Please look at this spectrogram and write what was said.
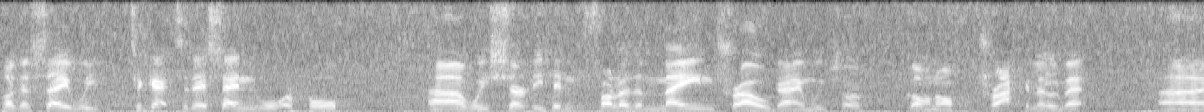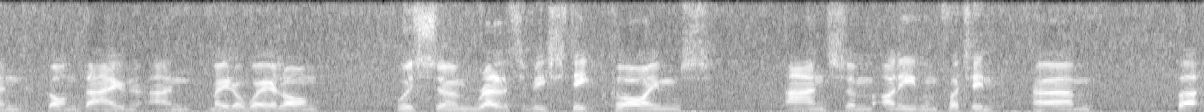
like I say, we to get to this end waterfall, uh, we certainly didn't follow the main trail down. We've sort of gone off track a little bit and gone down and made our way along with some relatively steep climbs and some uneven footing. Um, but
